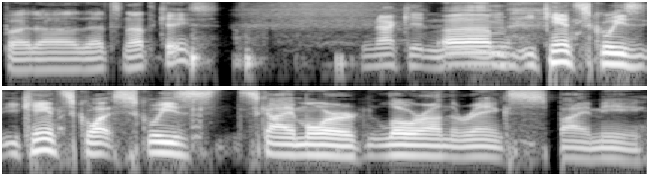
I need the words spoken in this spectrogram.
but uh, that's not the case. You're not getting. Um, you, you can't squeeze. You can't squat squeeze Skyy Moore lower on the ranks by me.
